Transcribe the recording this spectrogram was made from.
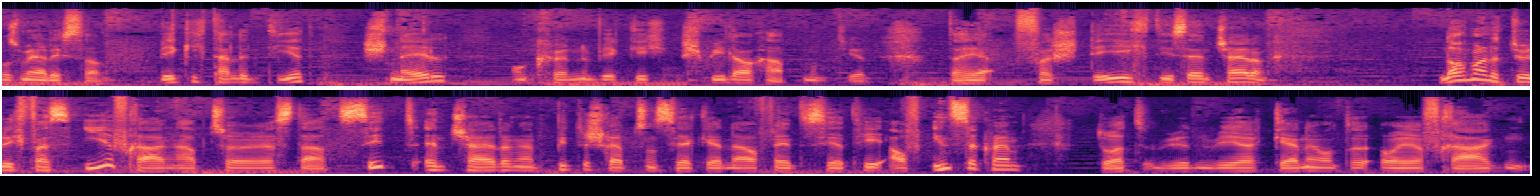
muss man ehrlich sagen. Wirklich talentiert, schnell und können wirklich Spieler auch abmontieren. Daher verstehe ich diese Entscheidung. Nochmal natürlich, falls ihr Fragen habt zu eurer Start-Sit-Entscheidungen, bitte schreibt uns sehr gerne auf Fantasy.at auf Instagram. Dort würden wir gerne unter eure Fragen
